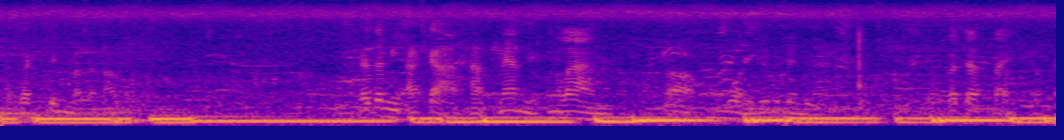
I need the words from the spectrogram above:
มันจะขึ้นมาแล้วเนาะก็จะมีอากาศหัดแน่นอยู่ข้างล่างนะครับก็ข้างบนก็จะเป็นน้ำก็จะใส่กาแฟ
